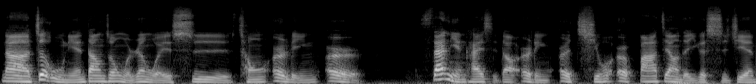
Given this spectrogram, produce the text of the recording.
那这五年当中，我认为是从二零二三年开始到二零二七或二八这样的一个时间，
